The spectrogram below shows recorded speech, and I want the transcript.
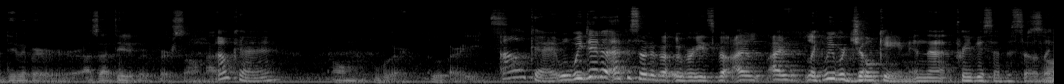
a deliver as a delivery person at, Okay. on Uber Uber Eats. Oh, Okay. Well, we did an episode about Uber Eats, but I, I like we were joking in that previous episode. like,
